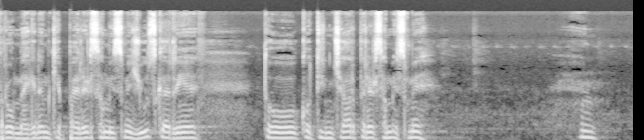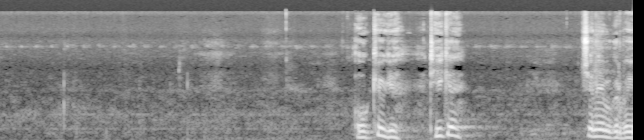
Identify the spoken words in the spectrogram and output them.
प्रो मैगनम के पैलेट्स हम इसमें यूज़ कर रहे हैं। तो को तीन चार पैलेट्स हम इसमें। हम्म। ओके ओके ठीक है। चलिए मगर भाई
